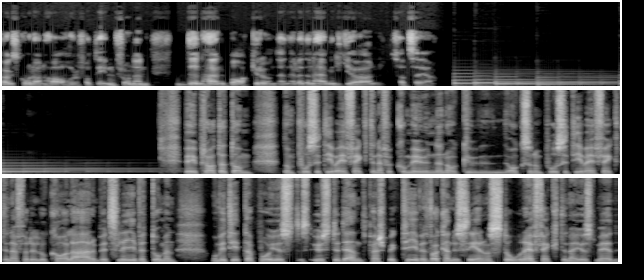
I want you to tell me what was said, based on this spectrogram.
högskolan har, har fått in från en, den här bakgrunden eller den här miljön så att säga. Vi har ju pratat om de positiva effekterna för kommunen och också de positiva effekterna för det lokala arbetslivet. Då. Men om vi tittar på just ur studentperspektivet, vad kan du se de stora effekterna just med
